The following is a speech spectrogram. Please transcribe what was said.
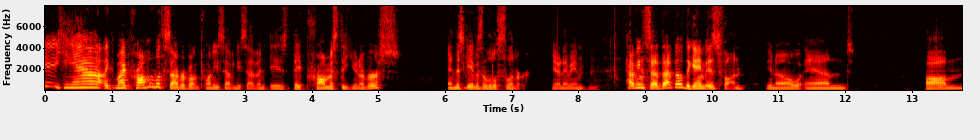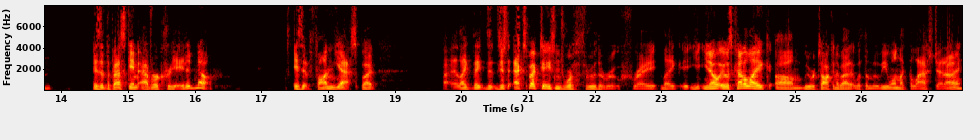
Eh, Yeah, like my problem with Cyberpunk 2077 is they promised the universe and this gave us a little sliver. You know what I mean? Mhm. Having said that though, the game is fun, you know, and um is it the best game ever created? No. Is it fun? Yes, but uh, like they just expectations were through the roof, right? Like it, you know, it was kind of like um we were talking about it with the movie one, like the Last Jedi.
